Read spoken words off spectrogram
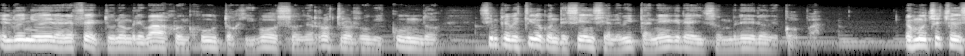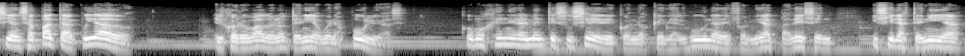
El dueño era en efecto un hombre bajo, enjuto, giboso, de rostro rubicundo, siempre vestido con decencia, levita negra y sombrero de copa. Los muchachos decían, Zapata, cuidado. El jorobado no tenía buenas pulgas, como generalmente sucede con los que de alguna deformidad padecen, y si las tenía,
